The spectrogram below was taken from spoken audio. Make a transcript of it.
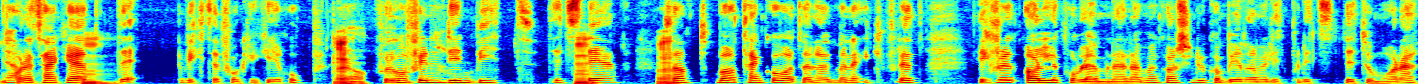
Ja. Og da tenker jeg at det er viktig at folk ikke gir opp. Ja. For du må finne din bit, ditt sted. Sant? Bare tenk over at den er Men ikke fordi, at, ikke fordi at alle problemene er der, men kanskje du kan bidra med litt på ditt, ditt område.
